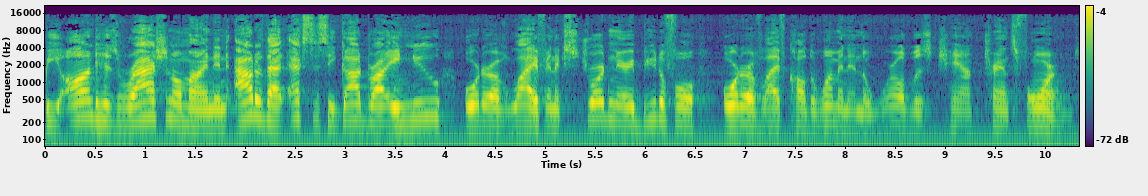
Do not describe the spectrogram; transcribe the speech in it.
beyond his rational mind, and out of that ecstasy, God brought a new order of life, an extraordinary, beautiful order of life called a woman, and the world was transformed.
